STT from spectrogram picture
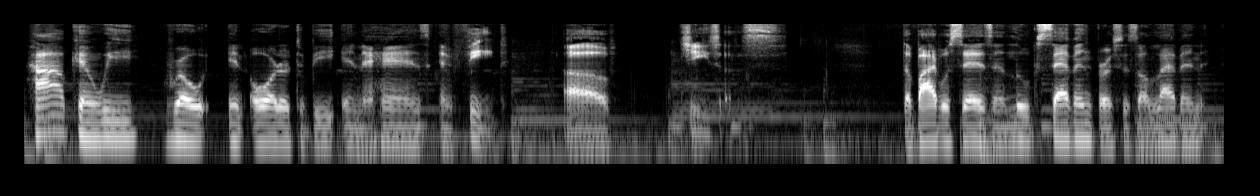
How can we grow in order to be in the hands and feet of Jesus? The Bible says in Luke 7, verses 11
